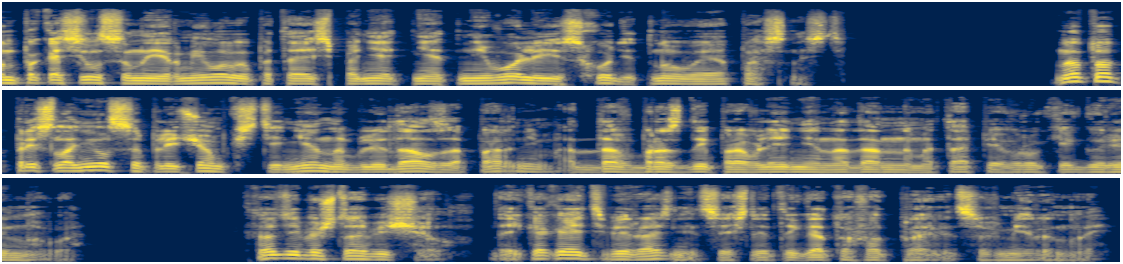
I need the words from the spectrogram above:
Он покосился на Ермилова, пытаясь понять, не от него ли исходит новая опасность. Но тот прислонился плечом к стене, наблюдал за парнем, отдав бразды правления на данном этапе в руки Гуринова. — Кто тебе что обещал? Да и какая тебе разница, если ты готов отправиться в мир иной?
